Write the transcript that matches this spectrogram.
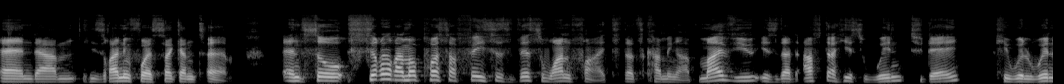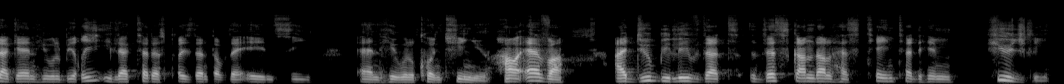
and um, he's running for a second term. And so Cyril Ramaphosa faces this one fight that's coming up. My view is that after his win today, he will win again. He will be re elected as president of the ANC and he will continue. However, I do believe that this scandal has tainted him hugely.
